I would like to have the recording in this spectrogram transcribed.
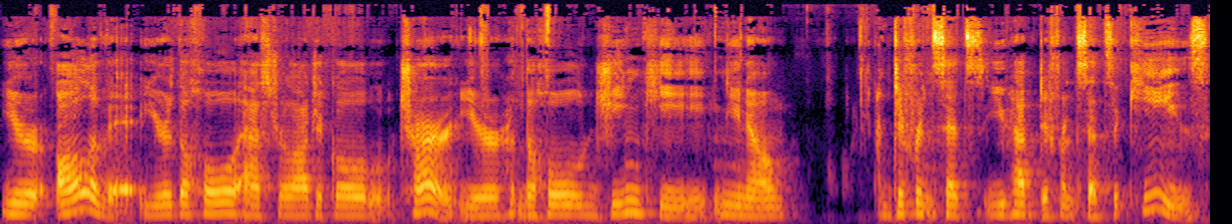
you're all of it. You're the whole astrological chart. You're the whole gene key you know different sets you have different sets of keys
